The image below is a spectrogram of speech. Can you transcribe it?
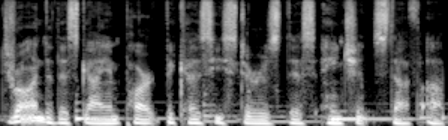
drawn to this guy in part because he stirs this ancient stuff up?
